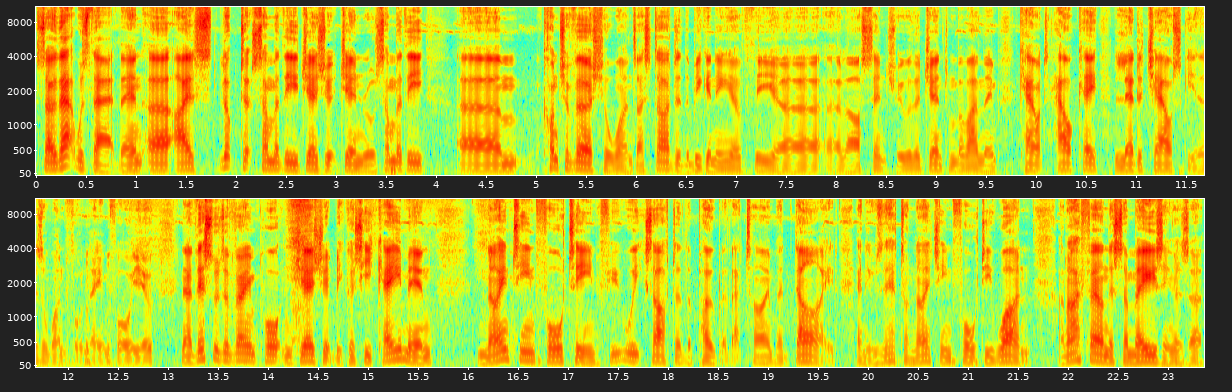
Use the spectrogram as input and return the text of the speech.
So that was that then. Uh, I looked at some of the Jesuit generals, some of the um, controversial ones. I started at the beginning of the uh, uh, last century with a gentleman by the name Count Hauke Ledochowski. There's a wonderful name for you. Now, this was a very important Jesuit because he came in 1914, a few weeks after the Pope at that time had died, and he was there till 1941. And I found this amazing as a,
